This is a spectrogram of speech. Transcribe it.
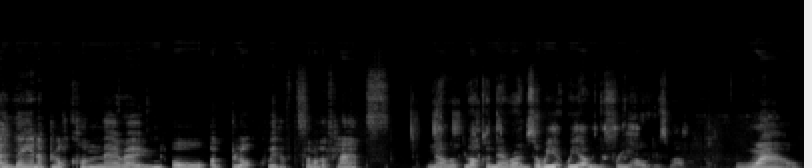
are they in a block on their own or a block with some other flats No, a block on their own. So we we own the freehold as well. Wow.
